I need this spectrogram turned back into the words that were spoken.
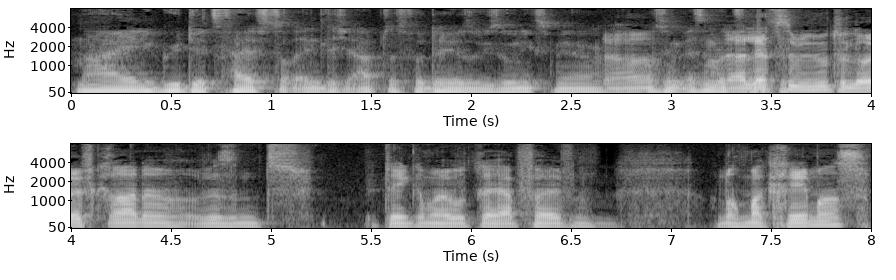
Meine Güte, jetzt pfeifst doch endlich ab. Das wird ja hier sowieso nichts mehr. ja. Außerdem essen wir ja, letzte Minute läuft gerade. Wir sind, ich denke mal, wird gleich abpfeifen. Nochmal Kremers.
